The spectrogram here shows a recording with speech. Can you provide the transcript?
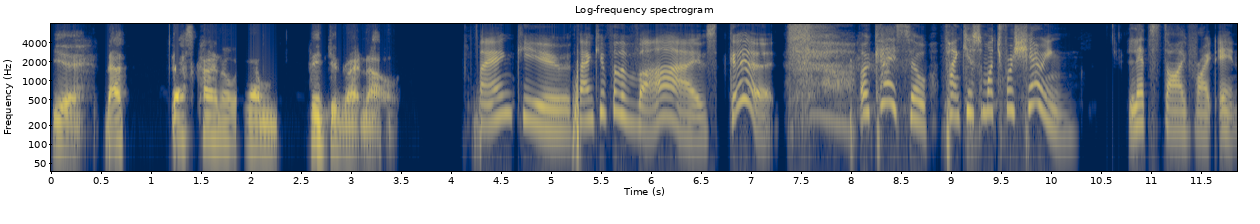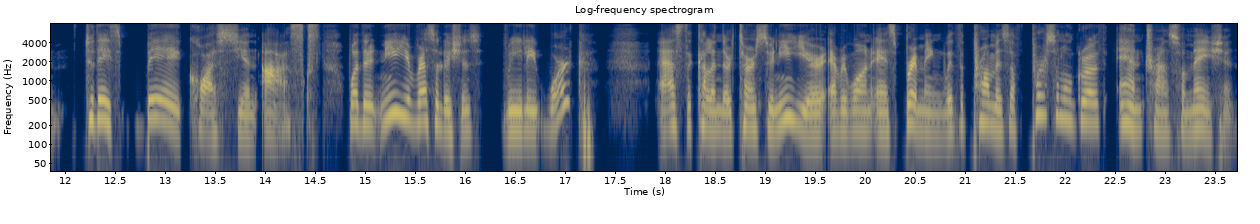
Yeah, that that's kind of what I'm thinking right now. Thank you. Thank you for the vibes. Good. Okay, so thank you so much for sharing. Let's dive right in. Today's big question asks whether New Year resolutions really work. As the calendar turns to a new year, everyone is brimming with the promise of personal growth and transformation.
